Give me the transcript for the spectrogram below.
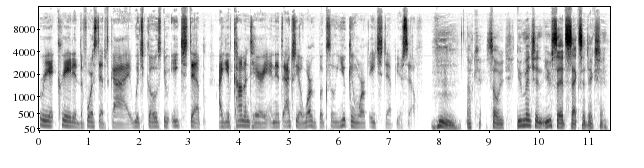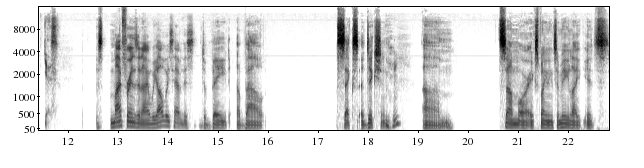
re- created the four steps guide, which goes through each step. I give commentary, and it's actually a workbook, so you can work each step yourself. Hmm. Okay. So you mentioned you said sex addiction. Yes. my friends and I, we always have this debate about sex addiction. Um, some are explaining to me like it's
